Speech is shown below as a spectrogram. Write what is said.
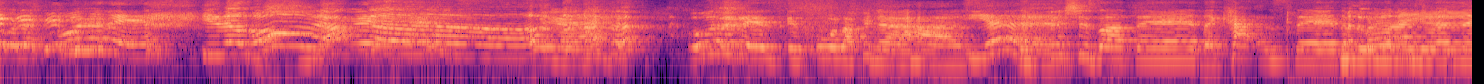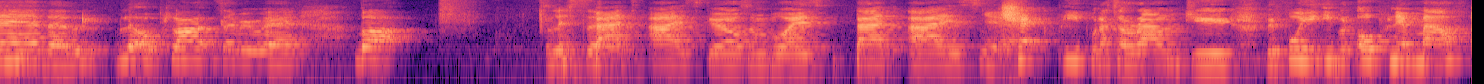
all, of, all of this. You know, Oh, jungle. Yeah. All of this is all up in her house. Yeah. The fishes are there, the cat is there, the little are there, the little plants everywhere. But listen. Bad eyes, girls and boys. Bad eyes. Yeah. Check people that's around you before you even open your mouth.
